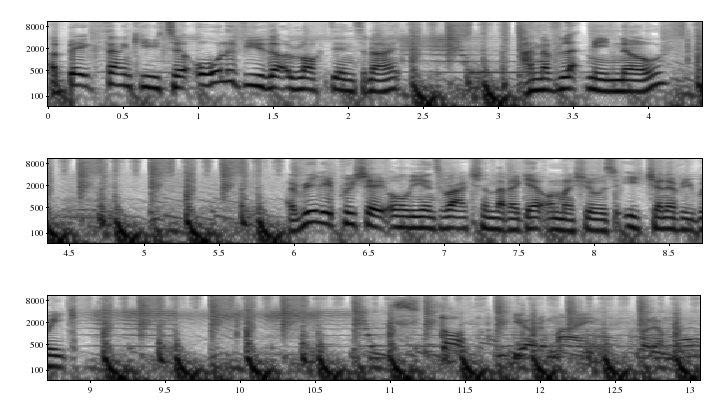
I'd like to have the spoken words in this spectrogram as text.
A big thank you to all of you that are locked in tonight and have let me know. I really appreciate all the interaction that I get on my shows each and every week. Stop your mind for a moment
